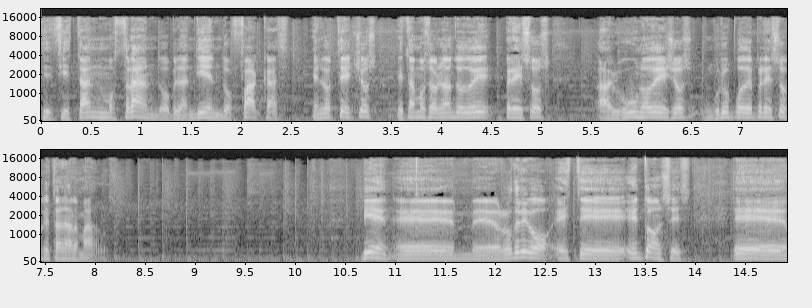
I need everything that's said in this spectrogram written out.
si, si están mostrando, blandiendo facas en los techos, estamos hablando de presos, alguno de ellos, un grupo de presos que están armados. Bien, eh, eh, Rodrigo, este, entonces, eh,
